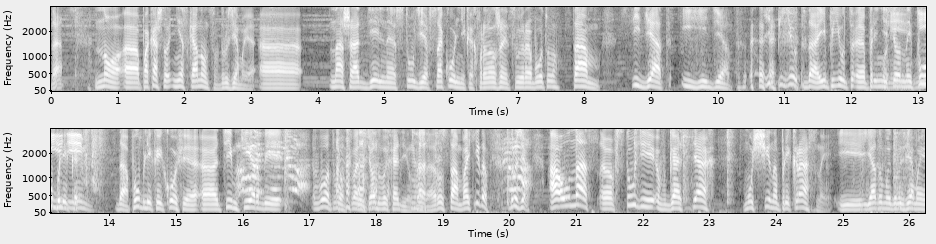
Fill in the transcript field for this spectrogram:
да. Но э, пока что несколько анонсов, друзья мои. Э, наша отдельная студия в Сокольниках продолжает свою работу. Там сидят и едят. И пьют. Да, и пьют э, принесенный Не- не публикой. Да, публикой кофе. э, Тим Керби. Вот, вот, смотрите, он выходил. да, да, Рустам Вахидов. Друзья, а у нас э, в студии в гостях мужчина прекрасный. И я думаю, друзья мои,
